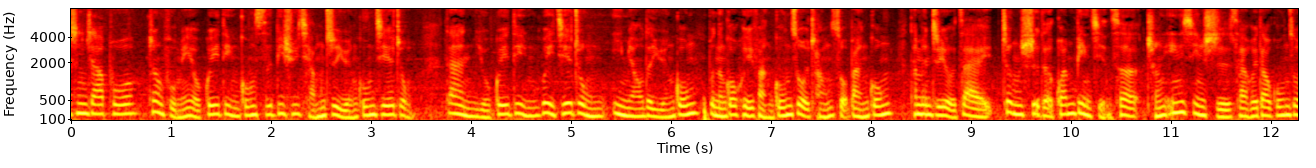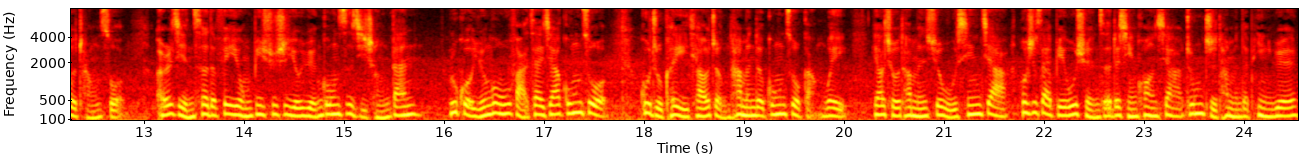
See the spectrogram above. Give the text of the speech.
新加坡，政府没有规定公司必须强制员工接种，但有规定未接种疫苗的员工不能够回返工作场所办公。他们只有在正式的官病检测呈阴性时才回到工作场所，而检测的费用必须是由员工自己承担。如果员工无法在家工作，雇主可以调整他们的工作岗位，要求他们休无薪假，或是在别无选择的情况下终止他们的聘约，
